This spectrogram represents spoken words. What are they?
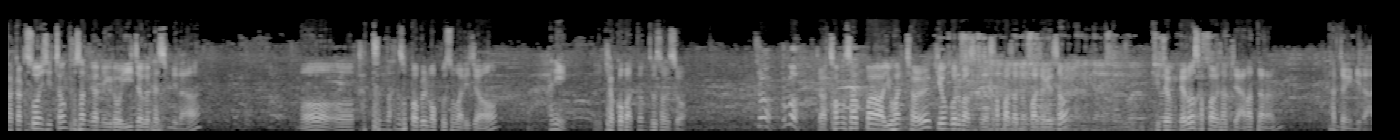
각각 수원시청 부산감리기로 이적을 했습니다. 뭐 어, 같은 한솥밥을 먹고서 말이죠. 많이 겪어봤던 두 선수. 자, 청사파 유환철 기원고를 받습니다. 삿발 잡는 과정에서 규정대로 삿발을 잡지 않았다는 판정입니다.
